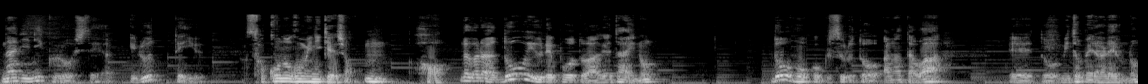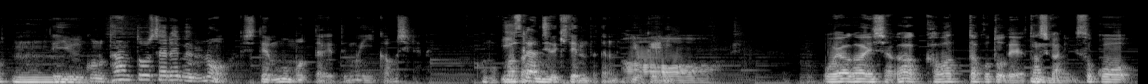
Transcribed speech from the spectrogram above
何に苦労しているっていう。そこのコミュニケーション。うん。はだから、どういうレポートを上げたいの？どう報告するとあなたは、えっ、と、認められるの？っていう、この担当者レベルの視点も持ってあげてもいいかもしれない。いい感じで来てるんだったらね、余計に。親会社が変わったことで、確かにそこ、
